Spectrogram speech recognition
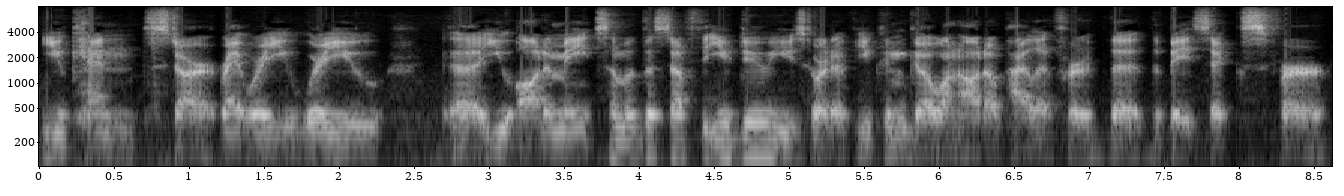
you can start right? Where you where you uh, you automate some of the stuff that you do. You sort of you can go on autopilot for the the basics for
